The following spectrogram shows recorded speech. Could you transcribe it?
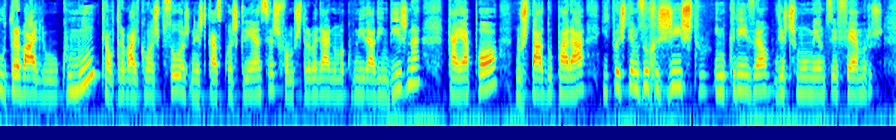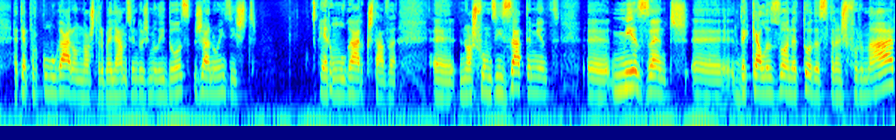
o, trabalho comum, que é o trabalho com as pessoas, neste caso com as crianças. Fomos trabalhar numa comunidade indígena, Caiapó, no estado do Pará, e depois temos o registro incrível destes momentos efêmeros, até porque o lugar onde nós trabalhámos em 2012 já não existe. Era um lugar que estava. Uh, nós fomos exatamente uh, meses antes uh, daquela zona toda se transformar,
